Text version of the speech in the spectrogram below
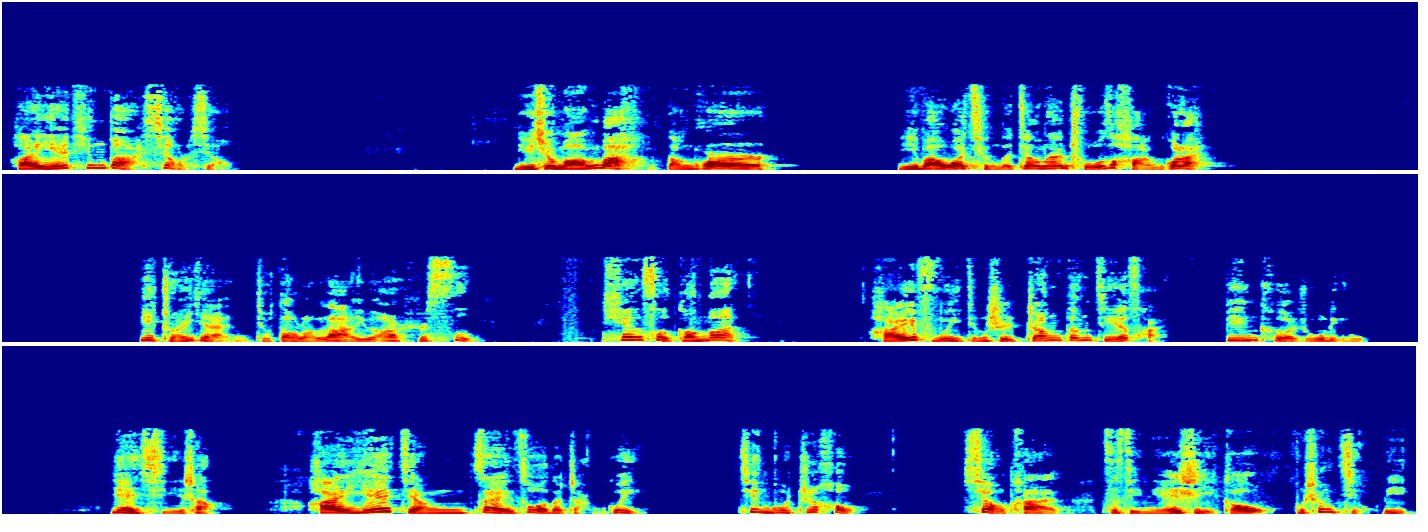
海爷听罢笑了笑：“你去忙吧，等会儿你把我请的江南厨子喊过来。”一转眼就到了腊月二十四，天色刚暗，海府已经是张灯结彩，宾客如流。宴席上，海爷将在座的掌柜见过之后，笑叹自己年事已高，不胜酒力，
